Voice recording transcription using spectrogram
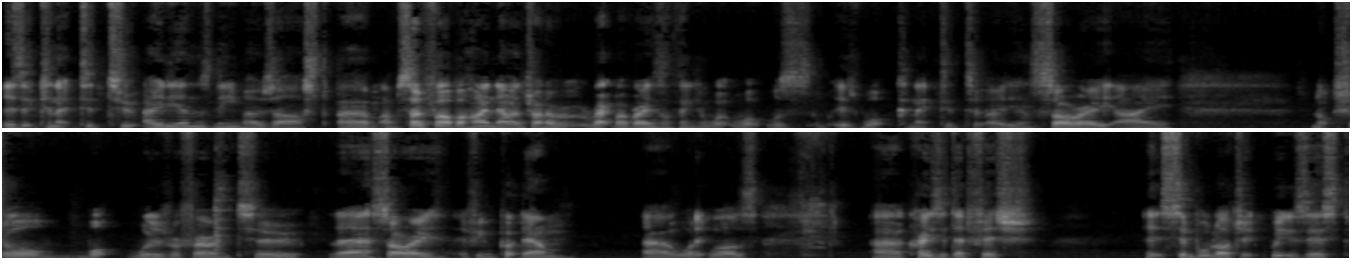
Is it connected to aliens? Nemo's asked. Um, I'm so far behind now. I'm trying to rack my brains on thinking what what was is what connected to aliens. Sorry, I not sure what was referring to there. Sorry, if you can put down uh, what it was. Uh, crazy dead fish. It's simple logic. We exist.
